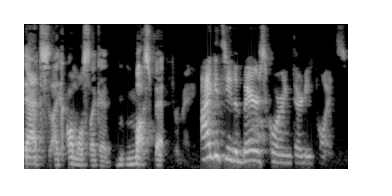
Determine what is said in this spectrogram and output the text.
that's like almost like a must bet for me. I could see the Bears scoring 30 points.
